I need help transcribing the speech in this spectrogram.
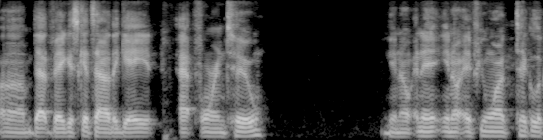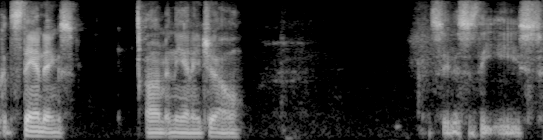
um, that Vegas gets out of the gate at four and two. You know, and it, you know, if you want to take a look at the standings um, in the NHL, let's see, this is the East.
